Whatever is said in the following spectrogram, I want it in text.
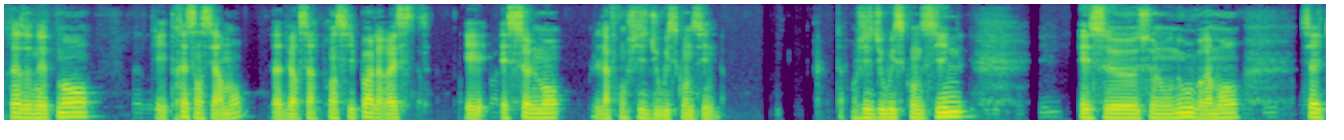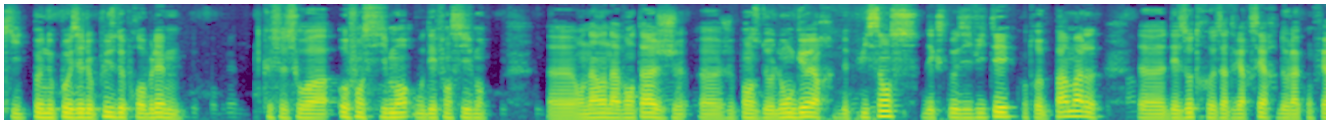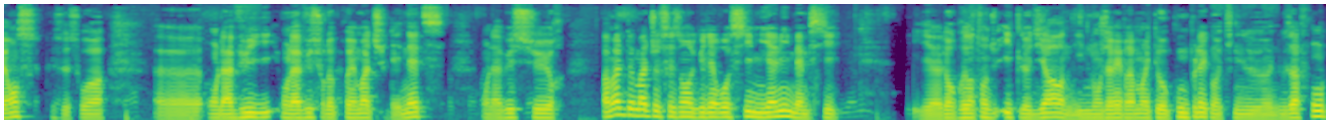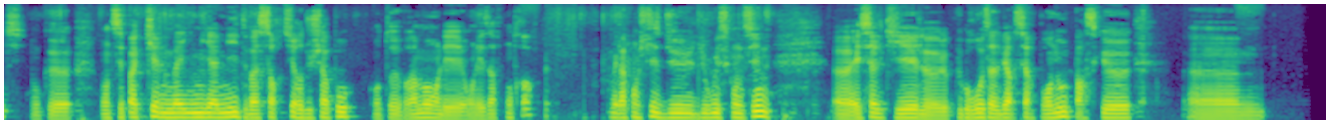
Très honnêtement et très sincèrement, l'adversaire principal reste et est seulement la franchise du Wisconsin. La franchise du Wisconsin est ce, selon nous vraiment celle qui peut nous poser le plus de problèmes, que ce soit offensivement ou défensivement. Euh, on a un avantage, euh, je pense, de longueur, de puissance, d'explosivité contre pas mal euh, des autres adversaires de la conférence, que ce soit, euh, on l'a vu, on l'a vu sur le premier match, les Nets, on l'a vu sur pas mal de matchs de saison régulière aussi, Miami, même si le représentant du hit le dira, ils n'ont jamais vraiment été au complet quand ils nous, affrontent. Donc, euh, on ne sait pas quel Miami va sortir du chapeau quand euh, vraiment on les, on les affrontera. Mais la franchise du, du Wisconsin est celle qui est le, le, plus gros adversaire pour nous parce que euh,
